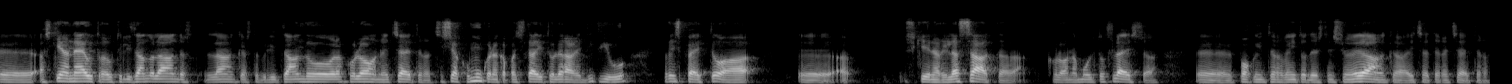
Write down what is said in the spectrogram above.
eh, a schiena neutra, utilizzando l'anca, stabilizzando la colonna, eccetera, ci sia comunque una capacità di tollerare di più rispetto a, eh, a schiena rilassata, colonna molto flessa, eh, poco intervento dell'estensione d'anca, eccetera, eccetera.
